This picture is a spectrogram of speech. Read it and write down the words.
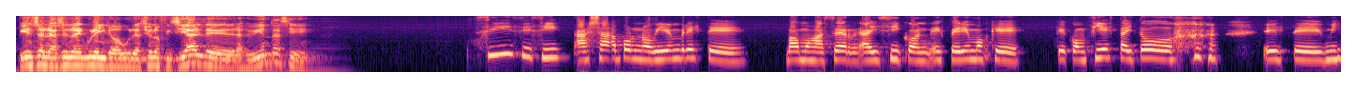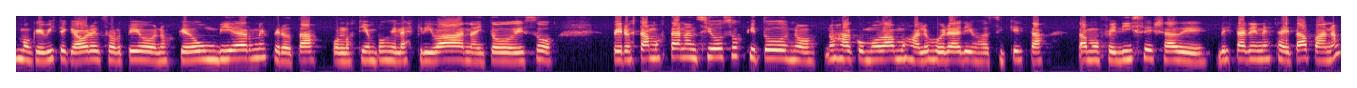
¿Piensan hacer alguna inauguración oficial de, las viviendas? Sí. Sí, sí, sí. Allá por noviembre este, vamos a hacer, ahí sí, con, esperemos que, que con fiesta y todo, este mismo que viste que ahora el sorteo nos quedó un viernes, pero está por los tiempos de la escribana y todo eso, pero estamos tan ansiosos que todos nos, nos acomodamos a los horarios, así que está, estamos felices ya de, de estar en esta etapa, ¿no?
